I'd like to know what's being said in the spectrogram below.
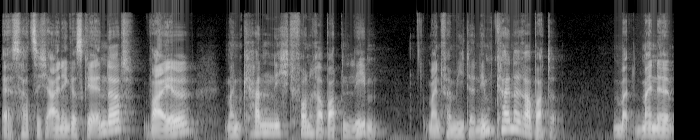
es hat sich einiges geändert, weil man kann nicht von Rabatten leben. Mein Vermieter nimmt keine Rabatte. Meine,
